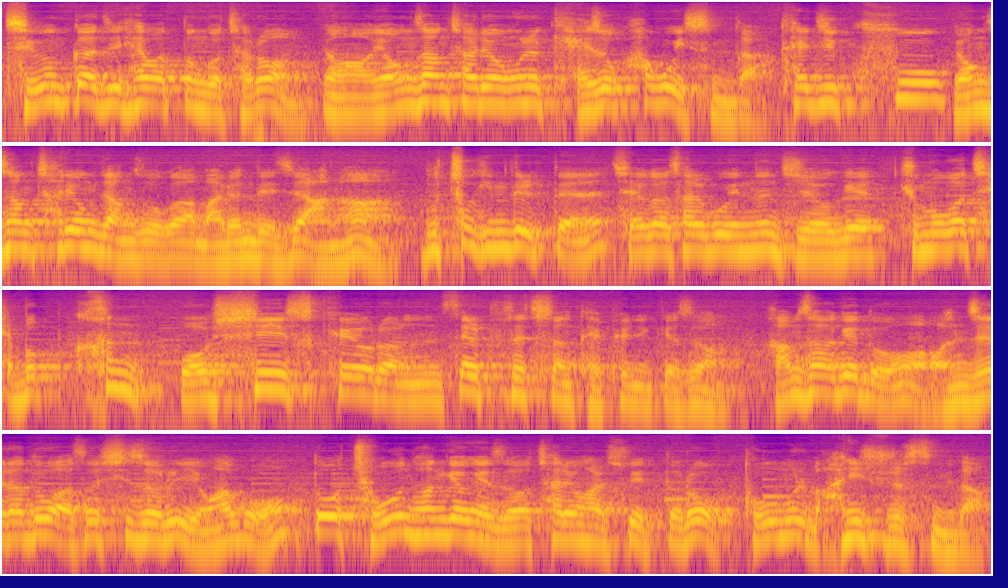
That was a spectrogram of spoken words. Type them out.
지금까지 해왔던 것처럼 어, 영상 촬영을 계속 하고 있습니다. 퇴직 후 영상 촬영 장소가 마련되지 않아 무척 힘들 때 제가 살고 있는 지역에 규모가 제법 큰 워시 스퀘어라는 셀프 세차장 대표님께서 감사하게도 언제라도 와서 시설을 이용하고 또 좋은 환경에서 촬영할 수 있도록 도움을 많이 주셨습니다.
